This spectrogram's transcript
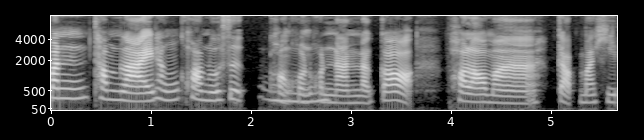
มันทำร้ายทั้งความรู้สึกของคนอืมคนนั้น แล้วก็พอเรามากลับมาคิด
